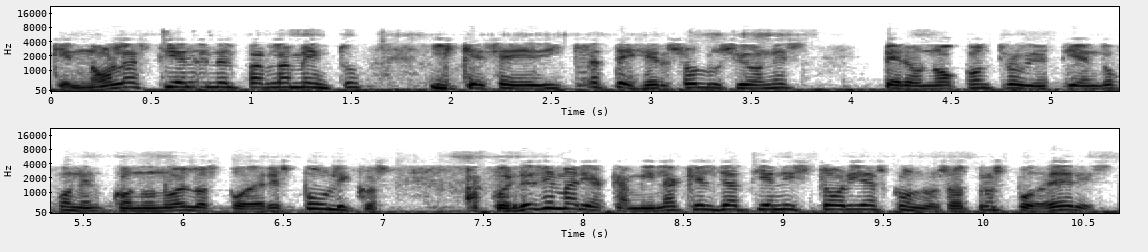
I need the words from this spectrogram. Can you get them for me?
que no las tiene en el Parlamento y que se dedica a tejer soluciones pero no contribuyendo con, con uno de los poderes públicos. Acuérdese, María Camila, que él ya tiene historias con los otros poderes.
